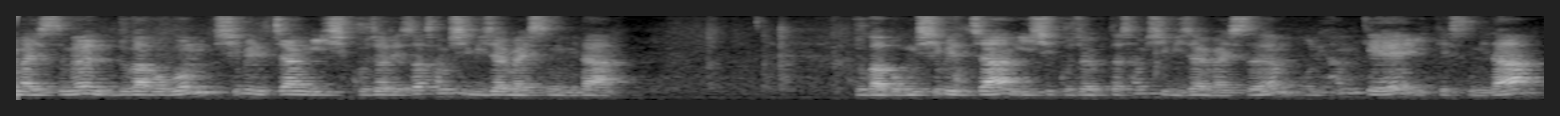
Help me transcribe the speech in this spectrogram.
말씀은 누가복음 11장 29절에서 32절 말씀입니다. 누가복음 11장 29절부터 32절 말씀 우리 함께 읽겠습니다.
